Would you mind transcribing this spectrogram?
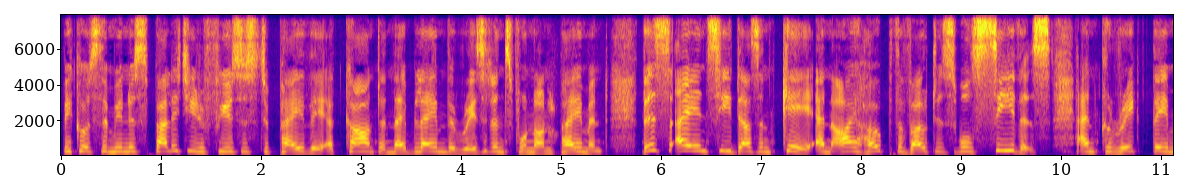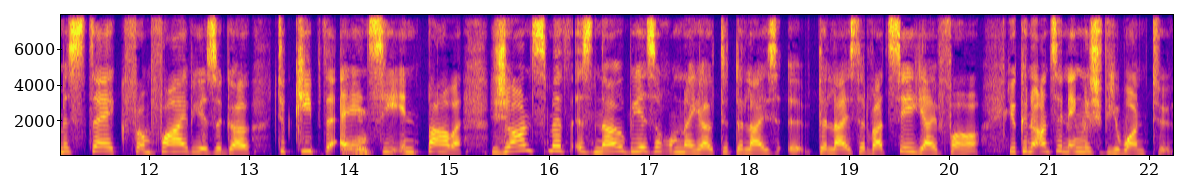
because the municipality refuses to pay their account and they blame the residents for non-payment. This ANC doesn't care, and I hope the voters will see this and correct their mistake from five years ago to keep the. ANC in power. Jean Smith is nou besig om na jou te te luister, uh, te luister. Wat sê jy vir haar? You can answer in English if you want to.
